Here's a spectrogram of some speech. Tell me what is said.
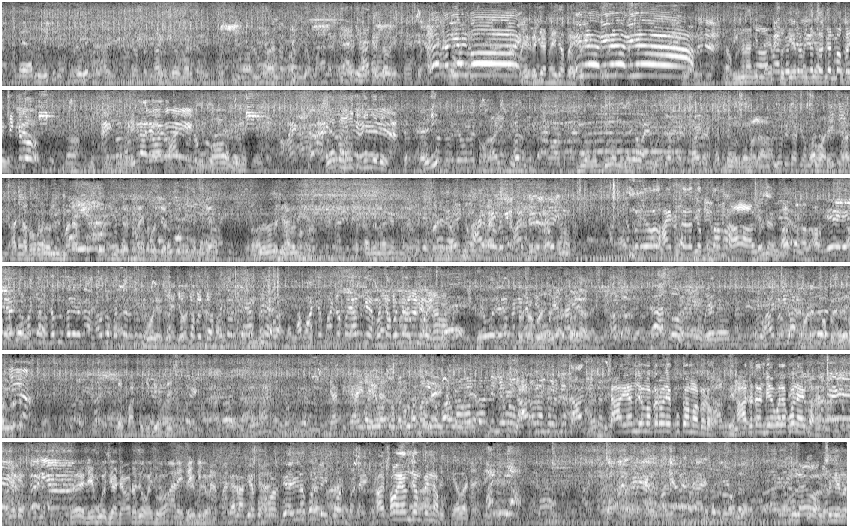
અરે, કલ્યાણભાઈ. રીંગણા, રીંગણા, કેટલા એકસો તેરમાં સગનમાં જવા બધા એવું તેનો કન્યા. પાંચ પછી દેવાનું રહેશે ચાર એમ જેમાં કરો ને કુકામાં કરો. હાથ હતા બે ઓલા કોને આપ્યા છે? લીંબુ જ્યાં જવાનો જો હોય તો લીંબુ લેવાનું. પહેલા બે કોણ બે કોણ લઈ? હા છ એમ જેમ કરી નાખો.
